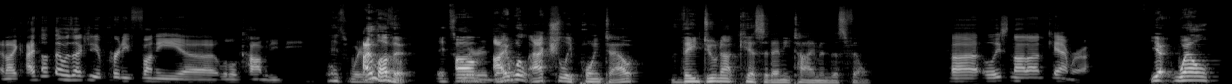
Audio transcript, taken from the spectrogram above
And like, I thought that was actually a pretty funny uh, little comedy beat. It's weird. I love though. it. It's Um, weird. I will actually point out they do not kiss at any time in this film. Uh, at least not on camera. Yeah, well,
